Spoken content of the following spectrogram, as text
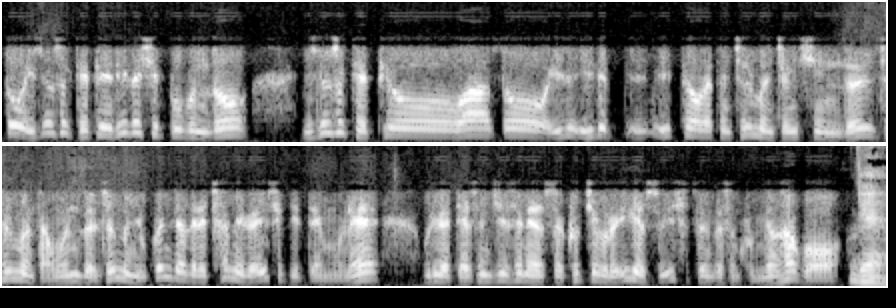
또 이준석 대표의 리더십 부분도 이준석 대표와 또이 대표와 같은 젊은 정치인들, 젊은 당원들, 젊은 유권자들의 참여가 있었기 때문에 우리가 대선 지선에서 극적으로 이길 수 있었던 것은 분명하고 예.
